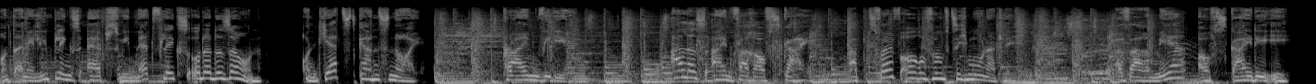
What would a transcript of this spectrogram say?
und deine Lieblings-Apps wie Netflix oder The Zone. Und jetzt ganz neu. Prime Video. Alles einfach auf Sky. Ab 12,50 Euro monatlich. Erfahre mehr auf sky.de.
